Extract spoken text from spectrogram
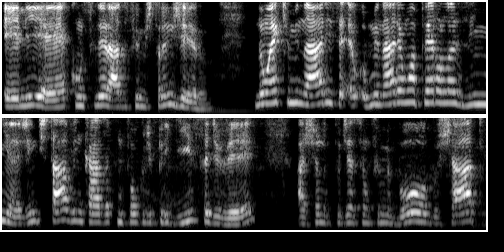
ele é considerado filme estrangeiro. Não é que o Minari, o Minari é uma perolazinha. A gente estava em casa com um pouco de preguiça de ver, achando que podia ser um filme bobo, chato.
